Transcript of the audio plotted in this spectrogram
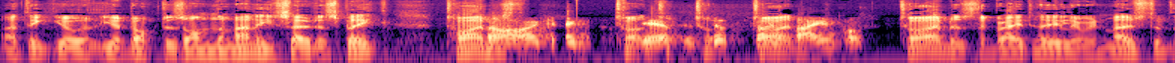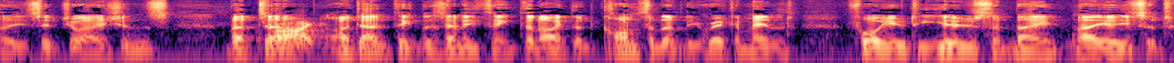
I think your your doctor's on the money, so to speak. Time is Oh, okay. Ti- yeah, ti- it's just so time- painful. time is the great healer in most of these situations, but um, Right. I don't think there's anything that I could confidently recommend for you to use that may may ease it.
